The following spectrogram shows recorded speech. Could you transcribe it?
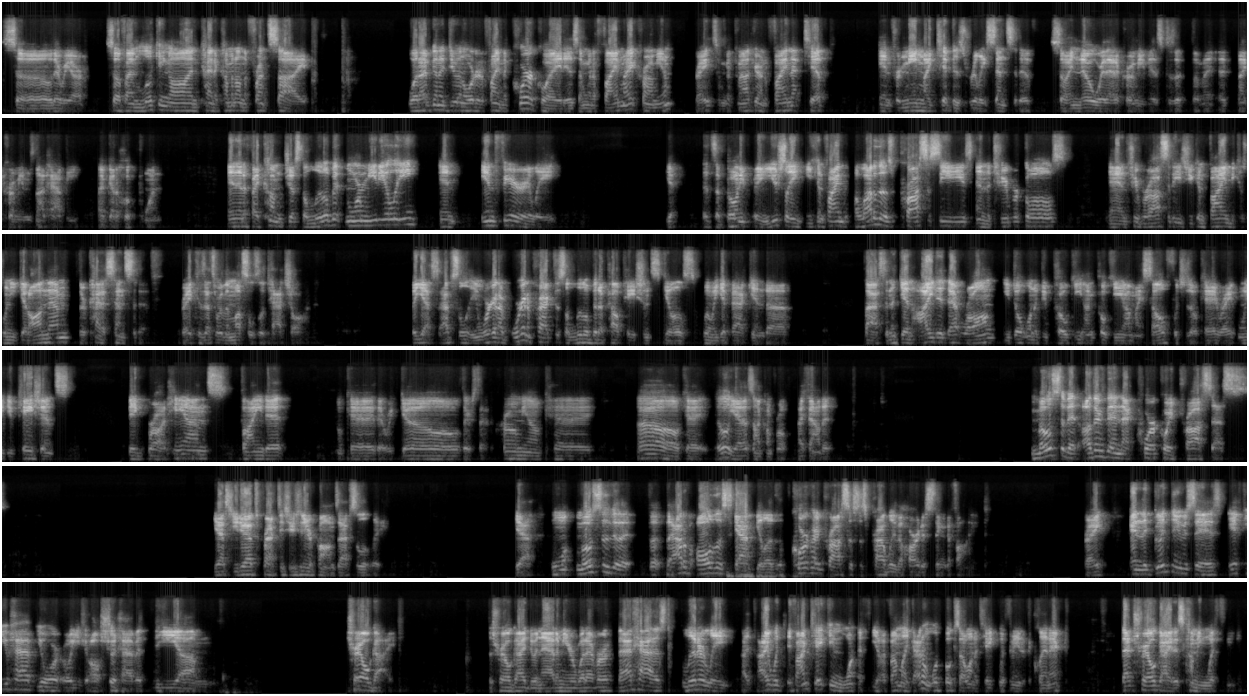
So there we are. So if I'm looking on kind of coming on the front side, what I'm going to do in order to find the coracoid is I'm going to find my acromion, right? So I'm going to come out here and find that tip. And for me, my tip is really sensitive. So I know where that acromion is because my, my acromion is not happy. I've got a hooked one. And then if I come just a little bit more medially and inferiorly, yeah, it's a bony usually you can find a lot of those processes and the tubercles and tuberosities you can find because when you get on them they're kind of sensitive right because that's where the muscles attach on but yes absolutely and we're gonna we're gonna practice a little bit of palpation skills when we get back into class and again i did that wrong you don't want to do pokey i'm poking on myself which is okay right when we do patients, big broad hands find it okay there we go there's that acromia okay Oh, okay. Oh, yeah, that's not comfortable. I found it. Most of it, other than that coracoid process, yes, you do have to practice using your palms. Absolutely. Yeah, most of the, the, the out of all the scapula, the coracoid process is probably the hardest thing to find, right? And the good news is, if you have your, or you all should have it, the um, trail guide the trail guide to anatomy or whatever that has literally I, I, would if i'm taking one you know if i'm like i don't know what books i want to take with me to the clinic that trail guide is coming with me.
